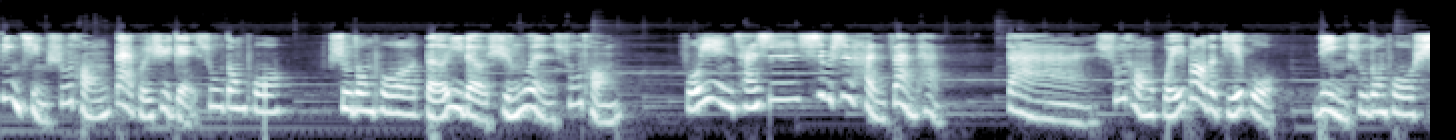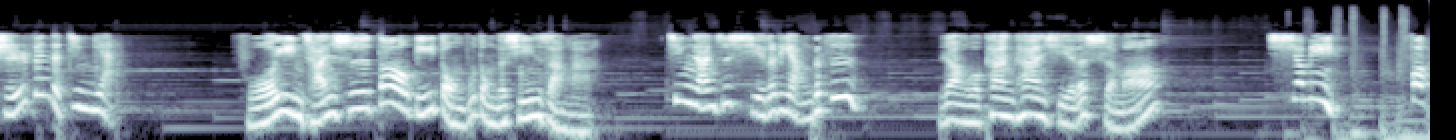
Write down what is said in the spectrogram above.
并请书童带回去给苏东坡。苏东坡得意地询问书童：“佛印禅师是不是很赞叹？”但书童回报的结果令苏东坡十分的惊讶。佛印禅师到底懂不懂得欣赏啊？竟然只写了两个字。让我看看写了什么。虾米，放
